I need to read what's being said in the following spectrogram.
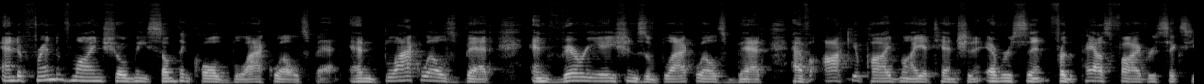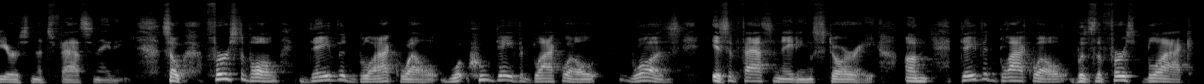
And a friend of mine showed me something called Blackwell's bet, and Blackwell's bet and variations of Blackwell Bet have occupied my attention ever since for the past five or six years, and it's fascinating. So, first of all, David Blackwell, who David Blackwell was is a fascinating story. Um, David Blackwell was the first black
